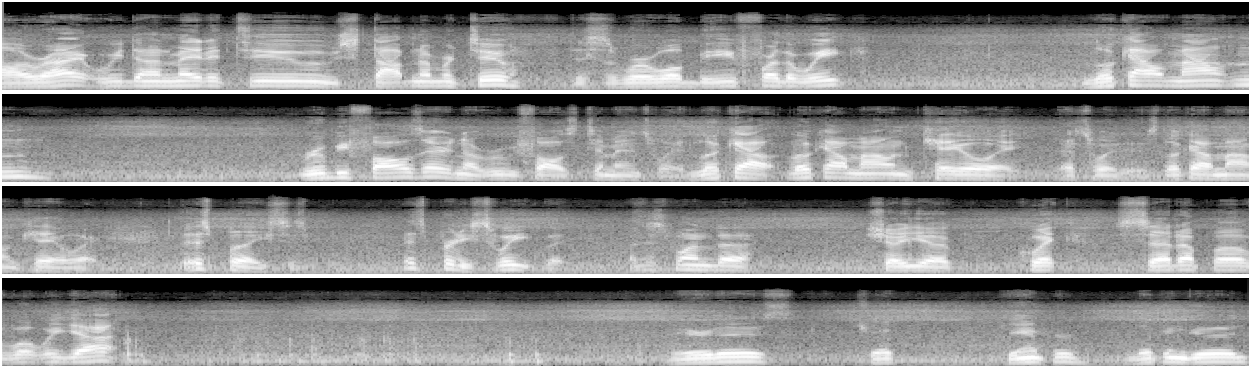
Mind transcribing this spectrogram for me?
All right, we done made it to stop number two. This is where we'll be for the week. Lookout Mountain, Ruby Falls there? No, Ruby Falls 10 minutes away. Lookout, Lookout Mountain KOA. That's what it is. Lookout Mountain KOA. This place is, it's pretty sweet, but I just wanted to show you a quick setup of what we got. There it is. Truck camper, looking good.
